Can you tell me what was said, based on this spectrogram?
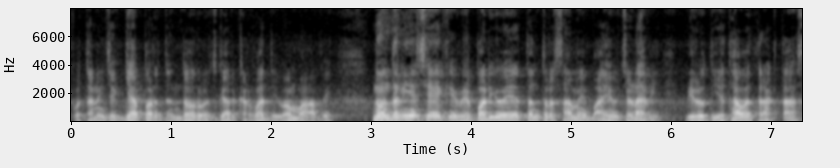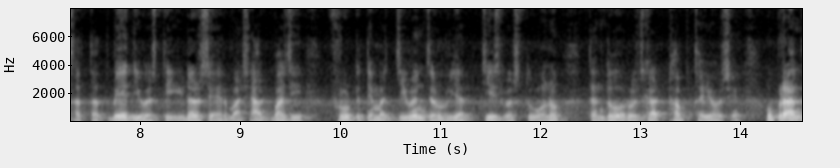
પોતાની જગ્યા પર ધંધો રોજગાર કરવા દેવામાં આવે. નોંધનીય છે કે વેપારીઓએ તંત્ર સામે બાયો ચડાવી વિરોધ યથાવત રાખતા સતત બે દિવસથી ઈડર શહેરમાં શાકભાજી, ફ્રૂટ તેમજ જીવન જરૂરિયાત ચીજ વસ્તુઓનો ધંધો રોજગાર ઠપ થયો છે. ઉપરાંત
